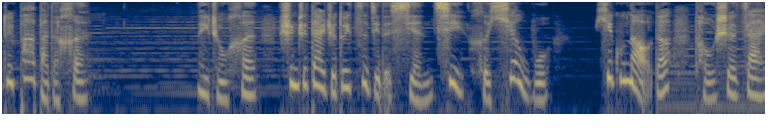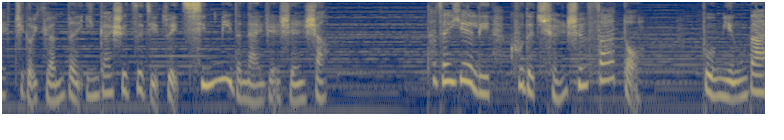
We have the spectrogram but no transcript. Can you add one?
对爸爸的恨，那种恨甚至带着对自己的嫌弃和厌恶，一股脑的投射在这个原本应该是自己最亲密的男人身上。她在夜里哭得全身发抖。不明白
